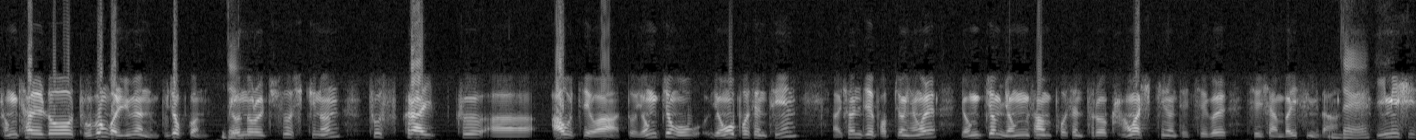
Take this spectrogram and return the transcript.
경찰도 두 번 걸리면 무조건 네. 면허를 취소시키는 투 스크라이크 아, 아웃제와 또 0.05%인 아, 현재 법정형을 0.03%로 강화시키는 대책을 제시한 바 있습니다. 네. 이미 시,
